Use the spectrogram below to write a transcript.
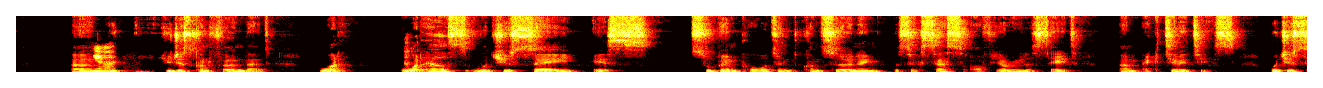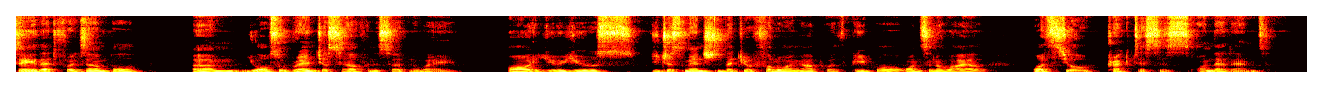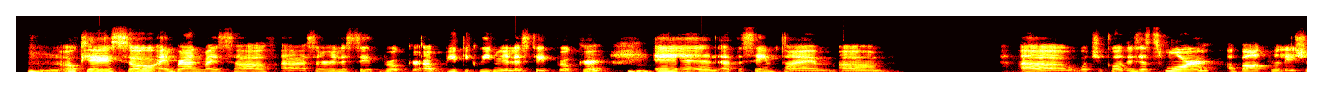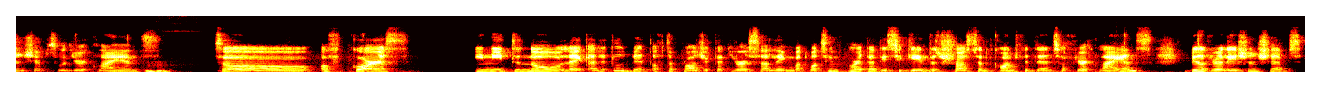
Um, Yeah. you, you just confirm that. What what else would you say is super important concerning the success of your real estate um, activities? Would you say that, for example, um, you also brand yourself in a certain way, or you use? You just mentioned that you're following up with people once in a while. What's your practices on that end? Mhm. Okay, so I brand myself as a real estate broker, a beauty queen real estate broker, Mhm. and at the same time, um, uh, what you call this? It's more about relationships with your clients. Mhm. So, of course, you need to know like a little bit of the project that you are selling, but what's important is you gain the trust and confidence of your clients, build relationships,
